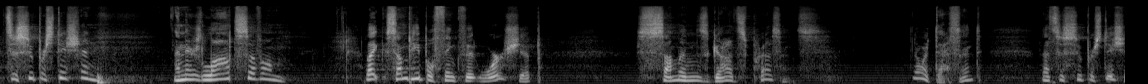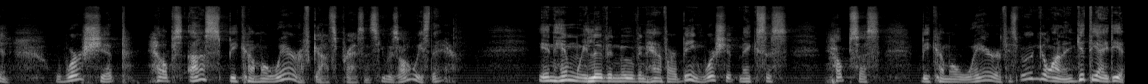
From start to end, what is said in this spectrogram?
It's a superstition, and there's lots of them. Like some people think that worship summons God's presence. No, it doesn't. That's a superstition. Worship helps us become aware of God's presence. He was always there. In Him we live and move and have our being. Worship makes us, helps us become aware of His. We can go on and get the idea.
